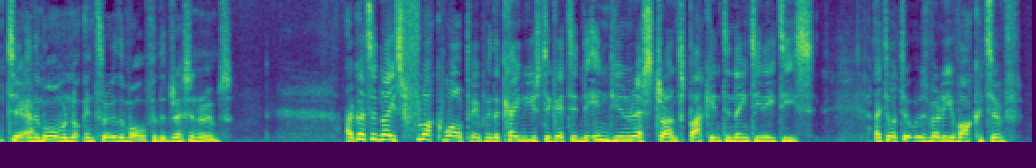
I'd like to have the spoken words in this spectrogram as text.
taking Yeah. them home and looking through them all for the dressing rooms. I got a nice flock wallpaper, the kind you used to get in the Indian restaurants back into 1980s. I thought it was very evocative.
